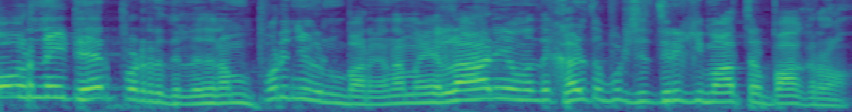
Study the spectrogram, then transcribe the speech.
ஓவர் நைட் ஏற்படுறது இல்லை நம்ம புரிஞ்சுக்கணும் பாருங்கள் நம்ம எல்லாரையும் வந்து கழுத்தை பிடிச்சி திருக்கி மாற்ற பார்க்குறோம்.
